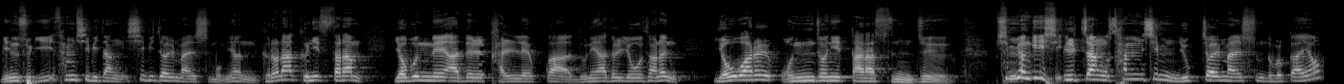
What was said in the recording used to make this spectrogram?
민수기 32장 12절 말씀 보면 그러나 그니스 사람 여분네 아들 갈렙과 눈의 아들 요사는 여호와를 온전히 따랐은즉 신명기 1장 36절 말씀도 볼까요?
